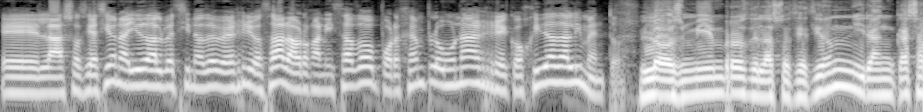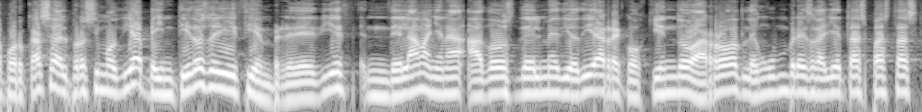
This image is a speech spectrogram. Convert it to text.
Eh, la asociación Ayuda al Vecino de Berriozar ha organizado, por ejemplo, una recogida de alimentos. Los miembros de la asociación irán casa por casa el próximo día 22 de diciembre, de 10 de la mañana a 2 del mediodía, recogiendo arroz, legumbres, galletas, pastas,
